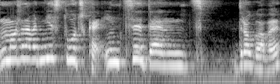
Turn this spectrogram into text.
może nawet nie stłuczkę, incydent drogowy.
